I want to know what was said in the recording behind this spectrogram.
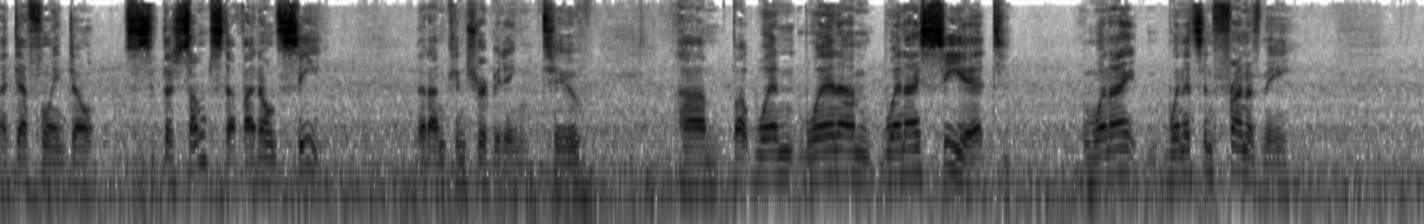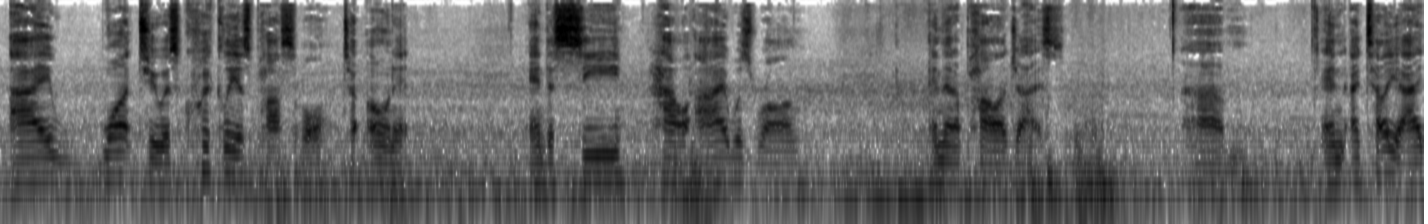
I definitely don't. There's some stuff I don't see that I'm contributing to. Um, but when when I'm when I see it, when I when it's in front of me, I want to, as quickly as possible, to own it and to see how I was wrong and then apologize. Um, and I tell you, I,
